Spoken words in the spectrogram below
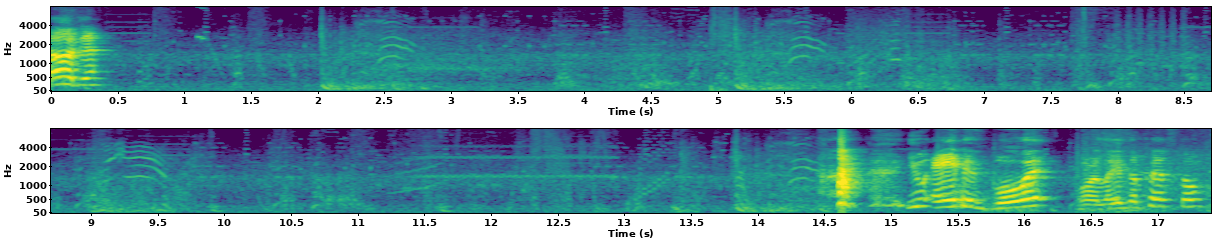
You ate his bullet or laser pistol?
